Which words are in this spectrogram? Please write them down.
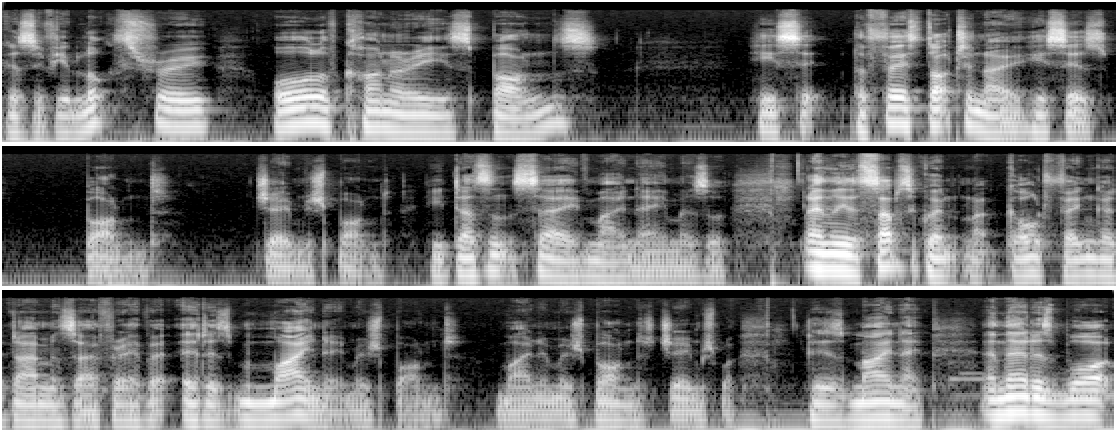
because if you look through all of Connery's Bonds, he sa- the first Doctor No, he says Bond, James Bond. He doesn't say my name is, and the subsequent like Goldfinger, Diamonds Are Forever. It is my name is Bond. My name is Bond, James Bond. It is my name, and that is what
